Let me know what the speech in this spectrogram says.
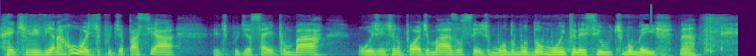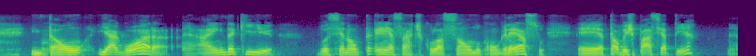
A gente vivia na rua, a gente podia passear, a gente podia sair para um bar. Hoje a gente não pode mais, ou seja, o mundo mudou muito nesse último mês, né? Então, e agora, é, ainda que você não tenha essa articulação no Congresso, é, talvez passe a ter, né,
